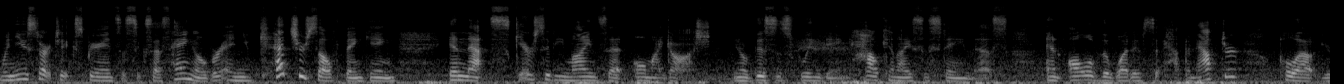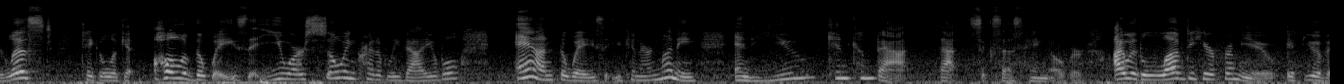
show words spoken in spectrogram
when you start to experience a success hangover and you catch yourself thinking in that scarcity mindset, oh my gosh, you know, this is fleeting. How can I sustain this? And all of the what ifs that happen after, pull out your list, take a look at all of the ways that you are so incredibly valuable and the ways that you can earn money and you can combat that success hangover. I would love to hear from you if you have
